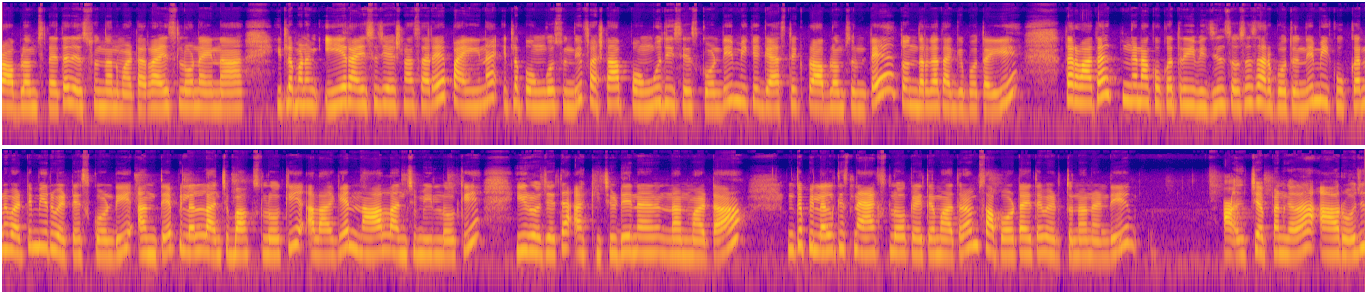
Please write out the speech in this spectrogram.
ప్రాబ్లమ్స్ని అయితే తెస్తుంది అనమాట రైస్లోనైనా ఇట్లా మనం ఏ రైస్ చేసినా సరే పైన ఇట్లా పొంగు వస్తుంది. ఫస్ట్ ఆ పొంగు తీసేసుకోండి. మీకు గ్యాస్ట్రిక్ ప్రాబ్లమ్స్ ఉంటే తొందరగా తగ్గి తగ్గిపోతాయి. తర్వాత ఇంకా నాకు ఒక త్రీ విజిల్స్ వస్తే సరిపోతుంది. మీ కుక్కర్ని బట్టి మీరు పెట్టేసుకోండి. అంతే పిల్లల లంచ్ బాక్స్లోకి అలాగే నా లంచ్ మీల్లోకి ఈరోజైతే ఆ కిచిడీ అనమాట ఇంకా పిల్లలకి స్నాక్స్లోకి అయితే మాత్రం సపోర్ట్ అయితే పెడుతున్నానండి. చెప్పాను కదా ఆ రోజు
